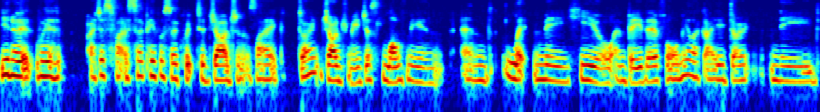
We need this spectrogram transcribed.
you know we're I just find so people are so quick to judge, and it's like, don't judge me, just love me and and let me heal and be there for me. Like I don't need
